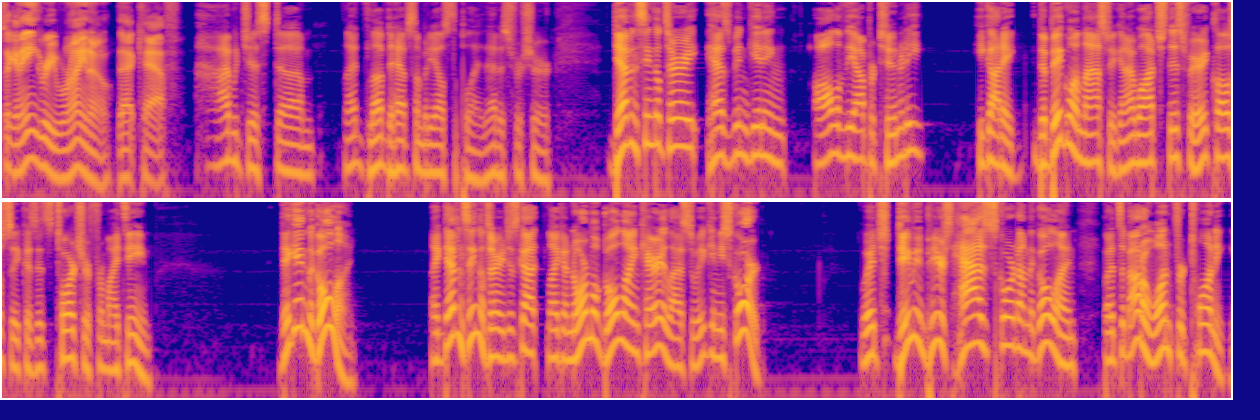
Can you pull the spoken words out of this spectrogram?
It's like an angry rhino that calf. I would just, um, I'd love to have somebody else to play. That is for sure. Devin Singletary has been getting all of the opportunity. He got a the big one last week, and I watched this very closely because it's torture for my team. They gave him the goal line. Like Devin Singletary just got like a normal goal line carry last week, and he scored. Which Dameon Pierce has scored on the goal line, but it's about a one for twenty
